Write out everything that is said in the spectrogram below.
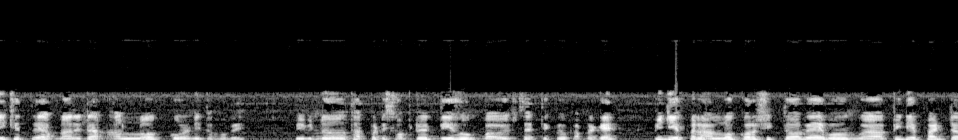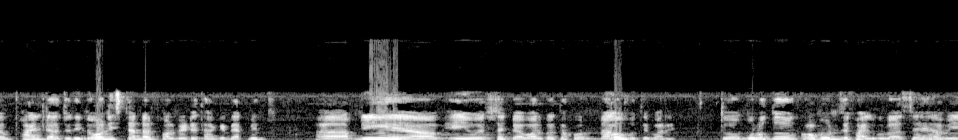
এই ক্ষেত্রে আপনার এটা আনলক করে নিতে হবে। বিভিন্ন থার্ড পার্টি সফটওয়্যার দিয়ে হোক বা ওয়েবসাইট থেকে হোক, আপনাকে পিডিএফ ফাইল আনলক করা শিখতে হবে এবং পিডিএফ ফাইলটা ফাইলটা যদি নন স্ট্যান্ডার্ড ফরম্যাটে থাকে দ্যাট মিনস আপনি এই ওয়েবসাইট ব্যবহার করে তখন নাও হতে পারে। তো মূলত কমন যে ফাইলগুলো আছে, আমি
